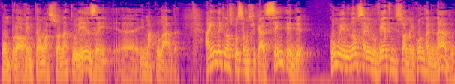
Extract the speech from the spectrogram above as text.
comprova então a sua natureza uh, imaculada. Ainda que nós possamos ficar sem entender como ele não saiu do ventre de sua mãe contaminado,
